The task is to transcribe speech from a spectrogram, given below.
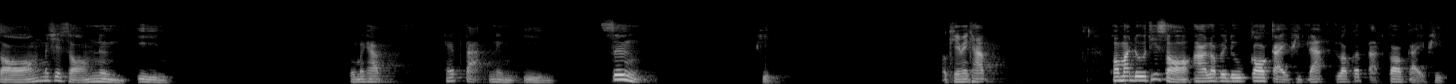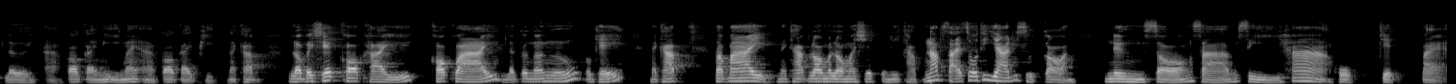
สองไม่ใช่สองหนึ่งอีนถูกไหมครับเฮปตาหนึ่งอีน ซึ่งผิด โอเคไหมครับ พอมาดูที่สองอ่าเราไปดูกอไก่ผิดแล้ว เราก็ตัดกอไก่ผิดเลยอ่ากอไก่มีอีกไหมอ่ากอไก่ผิดนะครับ เราไปเช็คคอไข่คอควายแล้วก็งองูโอเคนะครับ ต่อไปนะครับเรามาลองมาเช็คตรงนี้ครับ นับสายโซ่ที่ยาวที่สุดก่อนหนึ่งสองสามสี่ห้าหกเจ็ดแปด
